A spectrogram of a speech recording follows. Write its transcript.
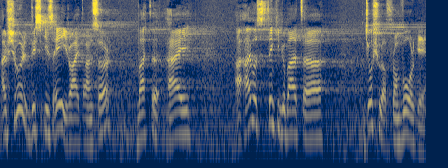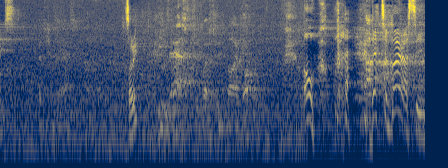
I'm sure this is a right answer, but uh, I, I, I, was thinking about uh, Joshua from War Games. Sorry? He was asked the question by Walker. Oh, that's embarrassing.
